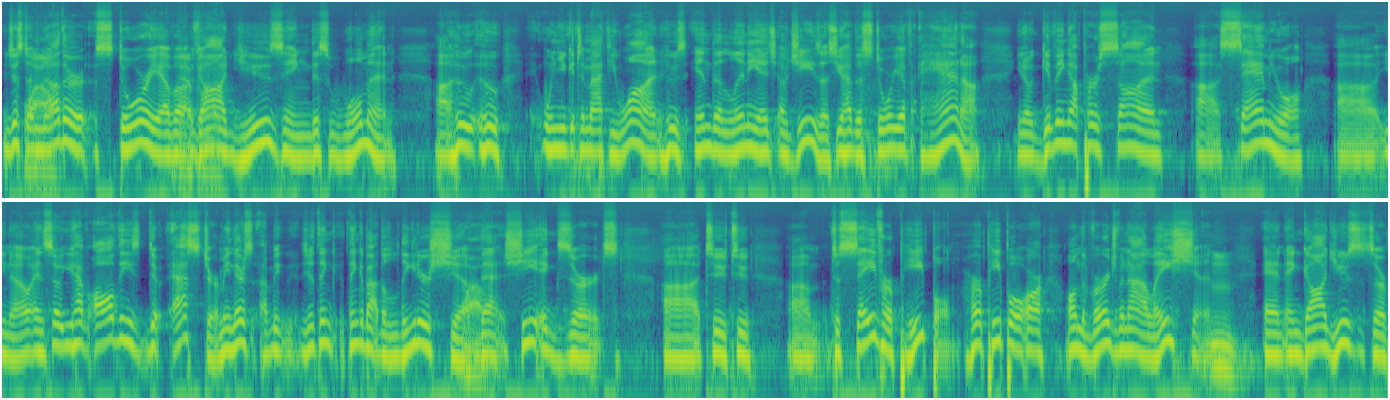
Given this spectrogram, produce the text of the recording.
And just Wow. another story of a God using this woman, uh, who who. When you get to Matthew 1, who's in the lineage of Jesus, you have the story of Hannah, you know, giving up her son, uh, Samuel, uh, you know, and so you have all these Esther. I mean, there's, I mean, you think think about the leadership Wow. that she exerts uh, to to um, to save her people. Her people are on the verge of annihilation. Mm. And, and God uses her,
